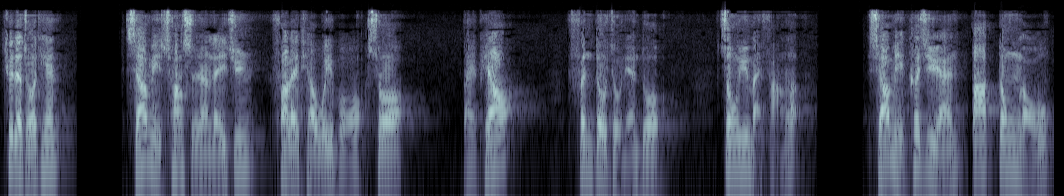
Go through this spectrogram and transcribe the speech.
就在昨天，小米创始人雷军发了一条微博，说：“北漂奋斗九年多，终于买房了。小米科技园八栋楼。”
